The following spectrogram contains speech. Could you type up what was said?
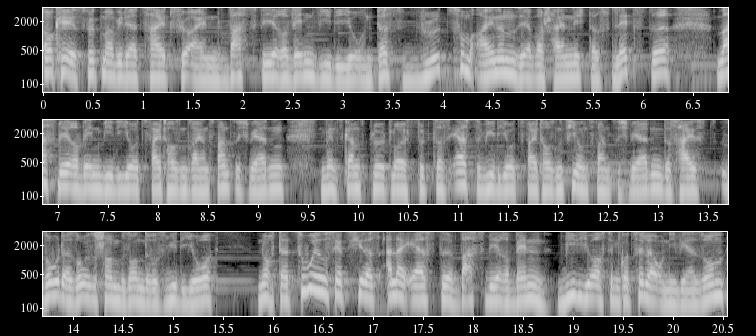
Okay, es wird mal wieder Zeit für ein Was wäre wenn Video und das wird zum einen sehr wahrscheinlich das letzte Was wäre wenn Video 2023 werden. Wenn es ganz blöd läuft, wird es das erste Video 2024 werden. Das heißt, so oder so ist es schon ein besonderes Video. Noch dazu ist es jetzt hier das allererste Was wäre wenn Video aus dem Godzilla-Universum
